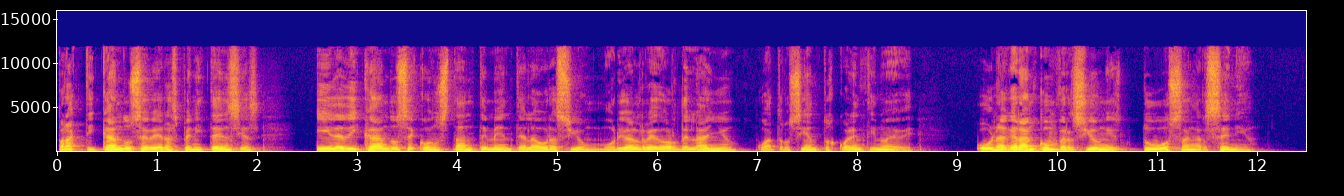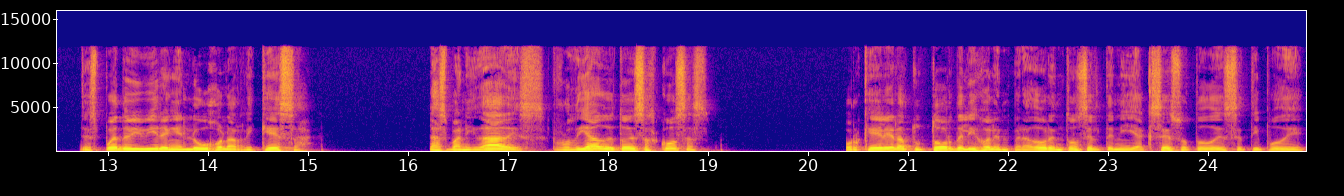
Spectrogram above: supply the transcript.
practicando severas penitencias y dedicándose constantemente a la oración. Murió alrededor del año 449 una gran conversión tuvo San Arsenio. Después de vivir en el lujo, la riqueza, las vanidades, rodeado de todas esas cosas, porque él era tutor del hijo del emperador, entonces él tenía acceso a todo ese tipo de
